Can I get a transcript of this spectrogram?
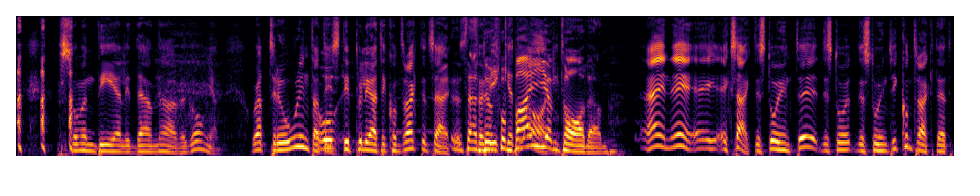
Som en del i den övergången. Och jag tror inte att det är stipulerat i kontraktet så här. Så här för då får Bayern ta den. Nej, nej, exakt. Det står ju inte, det står, det står inte i kontraktet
